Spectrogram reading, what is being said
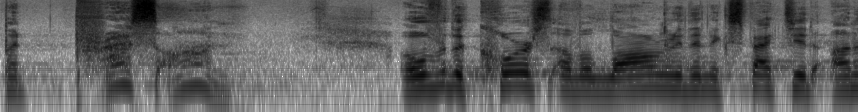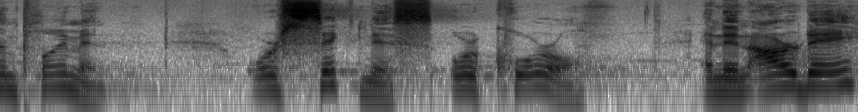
But press on over the course of a longer than expected unemployment or sickness or quarrel. And in our day,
